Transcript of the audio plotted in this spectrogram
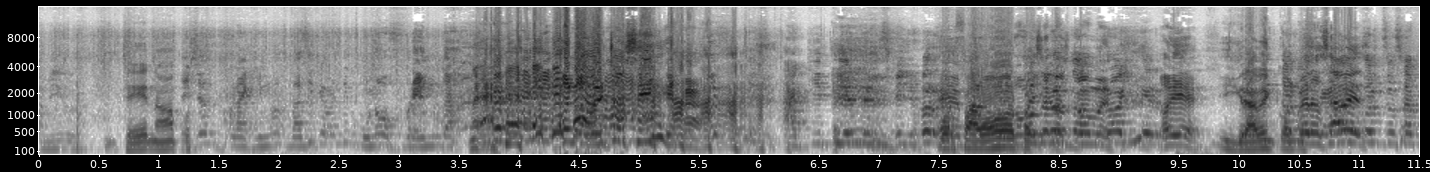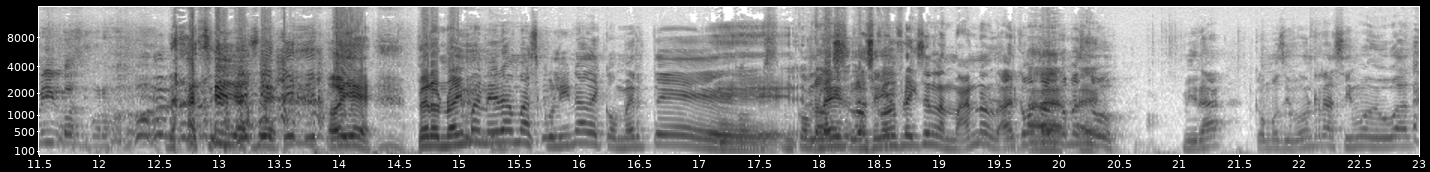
amigos. Sí, no, De pues hecho, trajimos básicamente como una ofrenda. No, de hecho, sí. Aquí tiene el señor. Por favor, ¿Cómo por- se los comen? Oye, y graben con Pero, ¿sabes? Con sus amigos, por favor. sí, ya sé. Oye, pero no hay manera masculina de comerte Un con- los, los así. cornflakes en las manos. A ver, ¿cómo A te los comes tú? Mira, como si fuera un racimo de uvas.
